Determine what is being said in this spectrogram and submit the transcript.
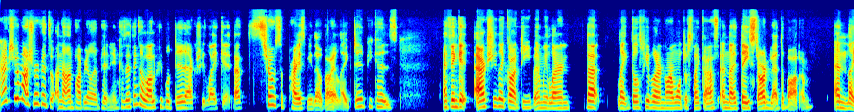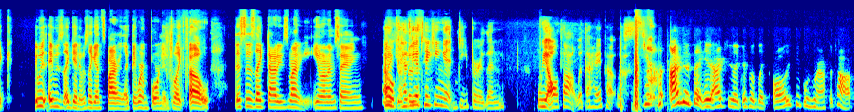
Actually, I'm not sure if it's an unpopular opinion because I think a lot of people did actually like it. That show surprised me though that I liked it because I think it actually like got deep and we learned that like those people are normal just like us and that they started at the bottom. And like it was it was again it was like inspiring. Like they weren't born into like oh this is like daddy's money. You know what I'm saying? Oh, Like, it because you're was- taking it deeper than we all thought with the Hype House. I'm just saying it actually like I said like all these people who are at the top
